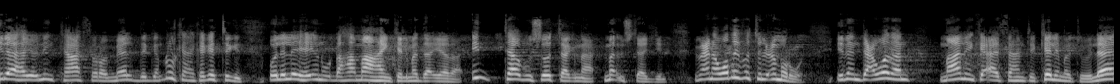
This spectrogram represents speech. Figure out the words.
ilaahayo nin kaafiroo meel degan dhulka ha kaga tegin oo la leeyahay inuu dhaha ma ahayn kelimadda iyada. Intaa buu soo taagnaa ma ustaajin. Bimacnaa wadiifat lcumur wey. Idan dacwadan maalinka aad fahamtay kelimatu laa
